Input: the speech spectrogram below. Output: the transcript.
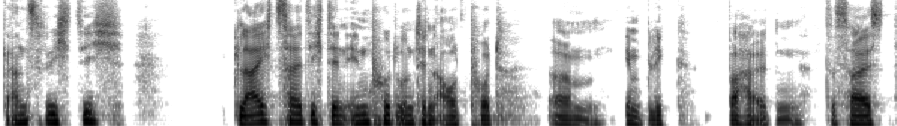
Ganz wichtig, gleichzeitig den Input und den Output ähm, im Blick behalten. Das heißt,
